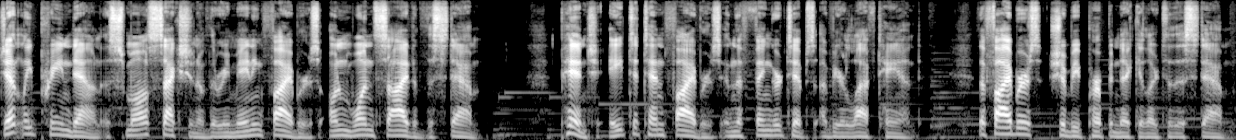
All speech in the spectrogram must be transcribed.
Gently preen down a small section of the remaining fibers on one side of the stem. Pinch 8 to 10 fibers in the fingertips of your left hand. The fibers should be perpendicular to the stem.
